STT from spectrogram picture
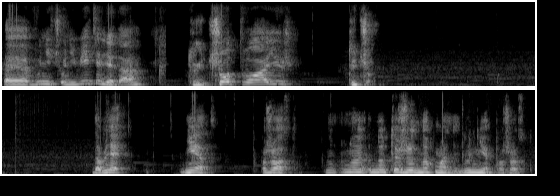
Э, вы ничего не видели, да? Ты чё творишь? Ты чё? Да, блядь. Нет. Пожалуйста. Ну, ну, ну ты же нормальный. Ну нет, пожалуйста.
